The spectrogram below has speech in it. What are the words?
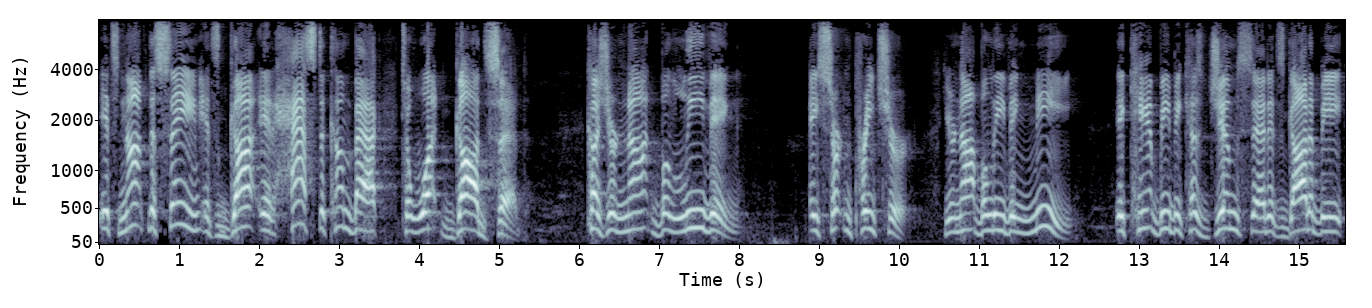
it's not the same. It's God, it has to come back to what God said because you're not believing a certain preacher. You're not believing me. It can't be because Jim said it's got to be,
